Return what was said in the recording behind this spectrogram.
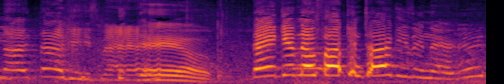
No tuggies, man. Damn. They ain't give no fucking tuggies in there, dude.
